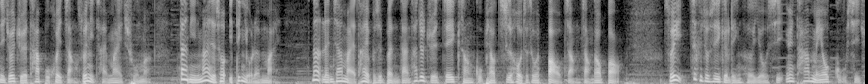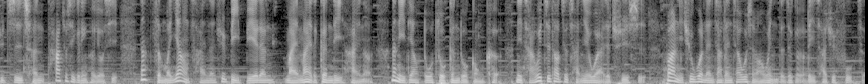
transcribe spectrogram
你就会觉得它不会涨，所以你才卖出嘛。但你卖的时候，一定有人买，那人家买他也不是笨蛋，他就觉得这一张股票之后就是会暴涨，涨到爆。所以这个就是一个零和游戏，因为它没有股息去支撑，它就是一个零和游戏。那怎么样才能去比别人买卖的更厉害呢？那你一定要多做更多功课，你才会知道这产业未来的趋势。不然你去问人家，人家为什么要为你的这个理财去负责？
